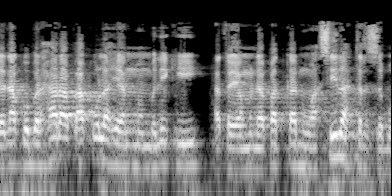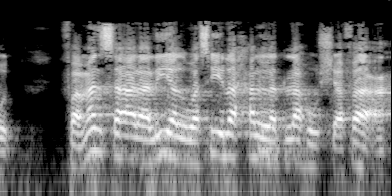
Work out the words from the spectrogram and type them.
dan aku berharap akulah yang memiliki atau yang mendapatkan wasilah tersebut. Faman sa'ala liyal wasilah halat lahu syafa'ah.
